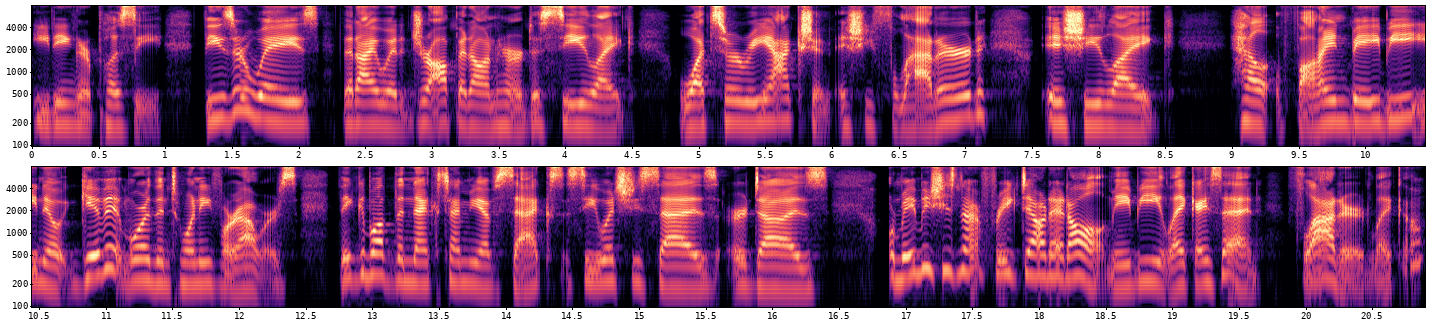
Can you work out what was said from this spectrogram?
eating her pussy. These are ways that I would drop it on her to see like what's her reaction. Is she flattered? Is she like hell fine baby you know give it more than 24 hours think about the next time you have sex see what she says or does or maybe she's not freaked out at all. Maybe like i said flattered like oh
